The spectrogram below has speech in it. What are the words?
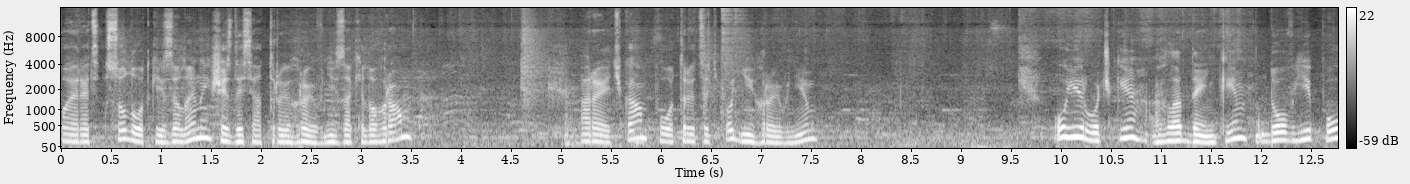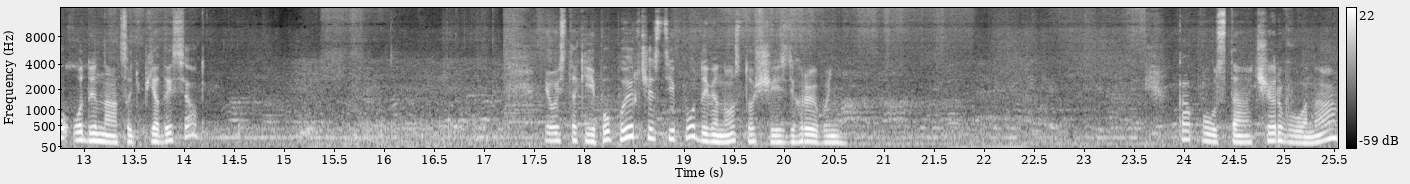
Перець солодкий зелений 63 гривні за кілограм. Редька по 31 гривні. Огірочки гладенькі, довгі по 11,50. І ось такі пупирчасті по 96 гривень. Капуста червона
